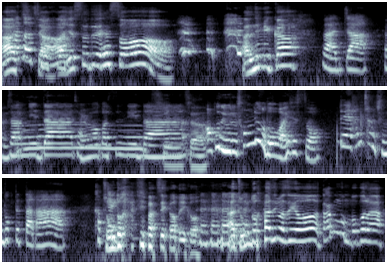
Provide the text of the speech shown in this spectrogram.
아 진짜. 아, 예스들 했어 아닙니까? 맞아. 감사합니다. 잘 먹었습니다. 진짜. 아 근데 요즘 석류가 너무 맛있어. 그때 한창 중독됐다가 갑자기 중독하지 마세요 이거 아 중독하지 마세요 딴거 먹어라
